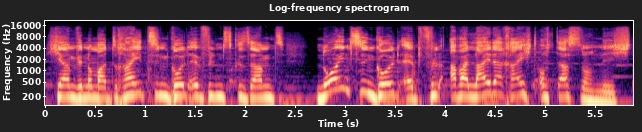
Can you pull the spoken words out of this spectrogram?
Hier haben wir nochmal 13 Goldäpfel insgesamt. 19 Goldäpfel, aber leider reicht auch das noch nicht.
